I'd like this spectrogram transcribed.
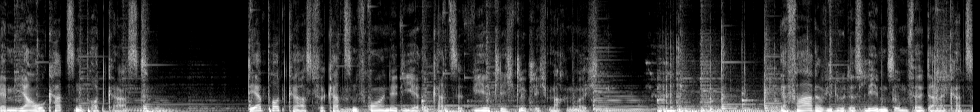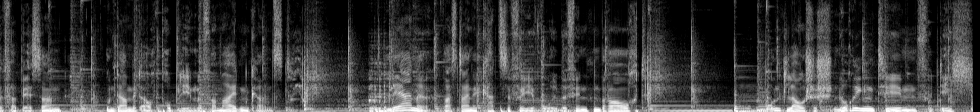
der Miau Katzen Podcast. Der Podcast für Katzenfreunde, die ihre Katze wirklich glücklich machen möchten. Erfahre, wie du das Lebensumfeld deiner Katze verbessern und damit auch Probleme vermeiden kannst. Lerne, was deine Katze für ihr Wohlbefinden braucht und lausche schnurrigen Themen für dich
